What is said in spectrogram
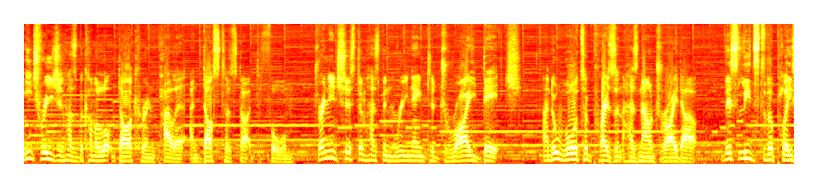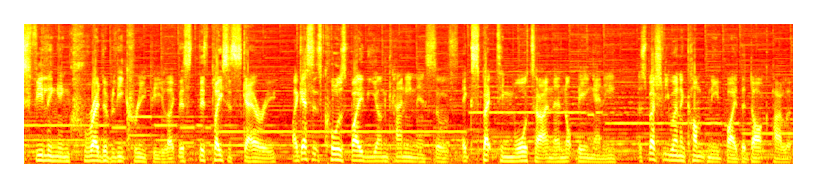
Each region has become a lot darker in palette and dust has started to form. Drainage system has been renamed to Dry Ditch, and all water present has now dried up. This leads to the place feeling incredibly creepy, like this, this place is scary. I guess it's caused by the uncanniness of expecting water and there not being any, especially when accompanied by the dark palette.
